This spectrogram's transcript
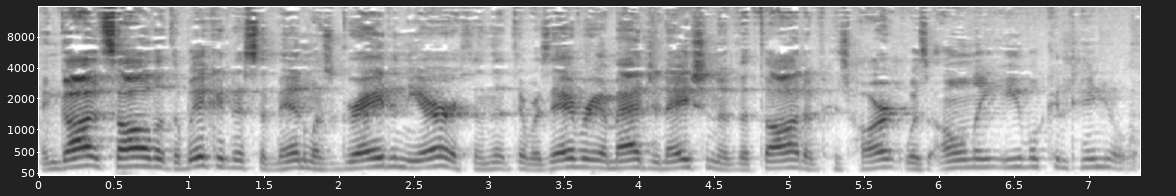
And God saw that the wickedness of men was great in the earth, and that there was every imagination of the thought of his heart was only evil continually.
